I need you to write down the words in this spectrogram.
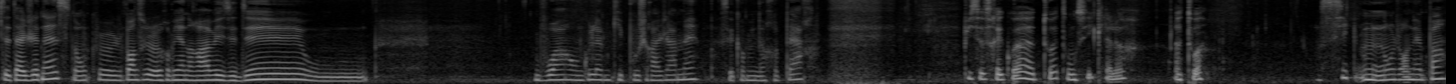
C'est ta jeunesse, donc euh, je pense que je reviendrai visiter ou voir Angoulême qui bougera jamais. C'est comme une repère. Puis ce serait quoi, toi, ton cycle alors? À toi? Cycle? Non, j'en ai pas.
